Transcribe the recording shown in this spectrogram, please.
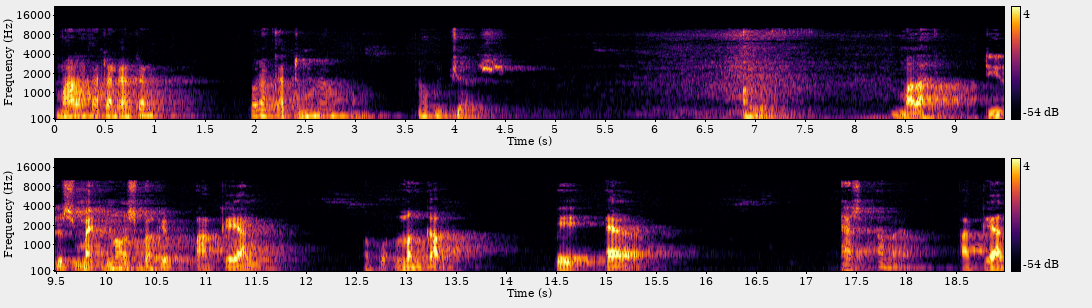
Malah kadang-kadang orang kadem langsung aku jas. Allah. Malah diresmekno sebagai pakaian apa lengkap PL S pakaian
